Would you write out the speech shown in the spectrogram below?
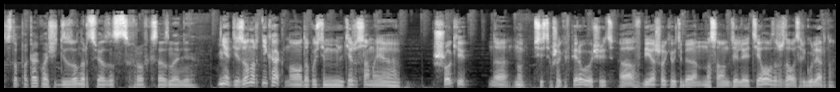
Стоп, а как вообще Dishonored связан с цифровкой сознания? Нет, Dishonored никак, но, допустим, те же самые шоки, да, ну, систем шоки в первую очередь, а в биошоке у тебя на самом деле тело возрождалось регулярно.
